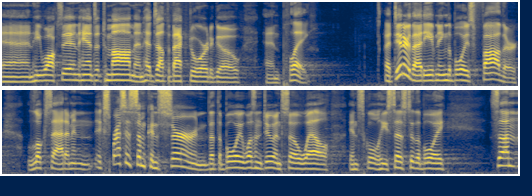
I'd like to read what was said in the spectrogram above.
And he walks in, hands it to mom, and heads out the back door to go and play. At dinner that evening, the boy's father looks at him and expresses some concern that the boy wasn't doing so well in school. He says to the boy, Son,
